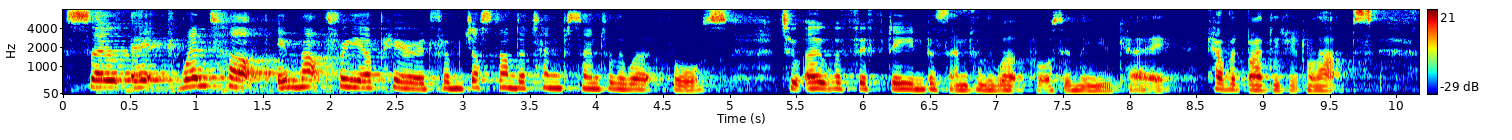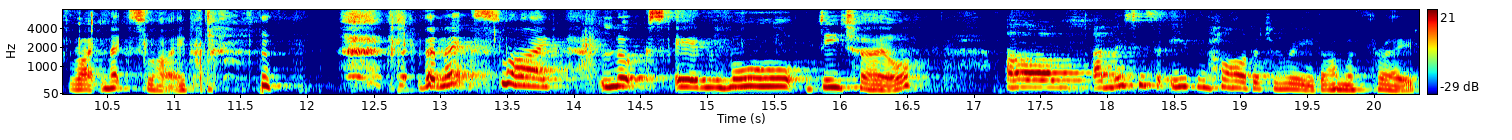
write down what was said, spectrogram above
So it went up in that three-year period from just under 10% of the workforce to over 15% of the workforce in the UK, covered by digital apps. Right, next slide. the next slide looks in more detail um, and this is even harder to read, I'm afraid.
